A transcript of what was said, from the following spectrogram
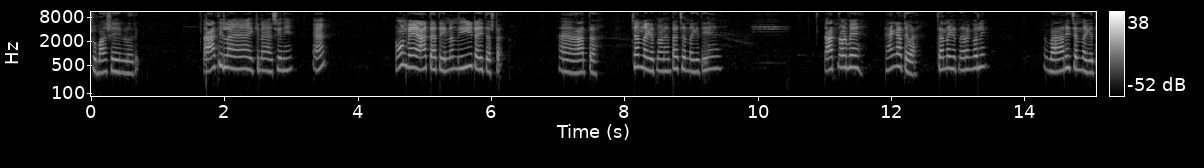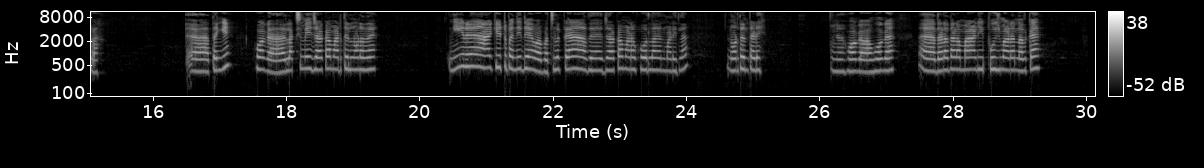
ಶುಭಾಶಯಗಳು ರೀ. ಆತಿಲ್ಲ, ಆಕಿನ ಶನಿ ಹಾಂ ಹ್ಞೂ ಮೇ, ಆತ ಆತ, ಇನ್ನೊಂದು ಈಟ್ ಆಯ್ತು ಅಷ್ಟ. ಹಾಂ, ಆತ. ಚೆನ್ನಾಗೈತೆ ನೋಡಿ, ಎಂತ ಚೆನ್ನಾಗೈತಿ? ಆತ್ ನೋಡ್ಬೇ ಹೆಂಗಾತೇವ ಚೆನ್ನಾಗೈತೆ ರಂಗೋಲಿ? ಭಾರಿ ಚೆನ್ನಾಗೈತವ ತಂಗಿ, ಹೋಗ, ಲಕ್ಷ್ಮಿ ಜಾಕ ಮಾಡ್ತಿಲ್ಲ ನೋಡವೆ ನೀರೇ ಹಾಕಿಟ್ಟು ಬಂದಿದ್ದೆ ಅವ ಅದೇ ಜಾಕ ಮಾಡಕ್ಕೆ ಹೋದ್ಲ, ಏನು ಮಾಡಿದ್ಲ? ನೋಡ್ತೇನೆ ತಡಿ. ಹೋಗ ಹೋಗ. ದಡ ದಡ ಮಾಡಿ ಪೂಜೆ ಮಾಡೋಣ ಅದಕ್ಕೆ.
